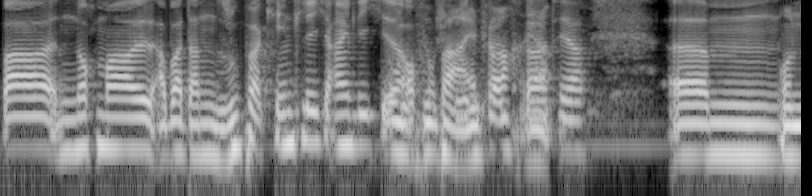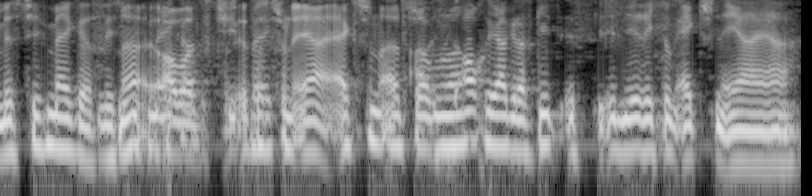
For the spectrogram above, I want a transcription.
war nochmal, aber dann super kindlich eigentlich, äh, Und auch super einfach, Schwierigkeitsgrad her. Ähm, und Mischief Makers, Mischief ne? Makers, aber das, ist das schon eher Action als Jump'n'Run? auch, ja, das geht, ist in die Richtung Action eher, ja.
